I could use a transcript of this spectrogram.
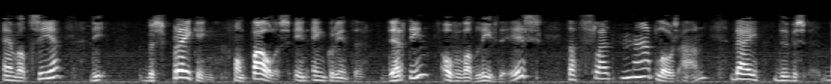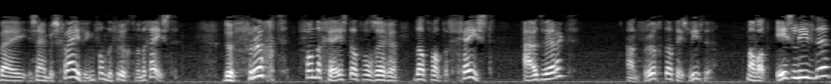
En wat zie je? Die bespreking van Paulus in 1 Korinthe 13 over wat liefde is, dat sluit naadloos aan bij, de, bij zijn beschrijving van de vrucht van de geest. De vrucht van de geest, dat wil zeggen dat wat de geest uitwerkt aan vrucht, dat is liefde. Maar wat is liefde?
